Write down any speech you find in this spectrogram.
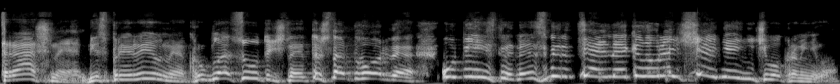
страшное, беспрерывное, круглосуточное, тошнотворное, убийственное, смертельное коловращение и ничего кроме него.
